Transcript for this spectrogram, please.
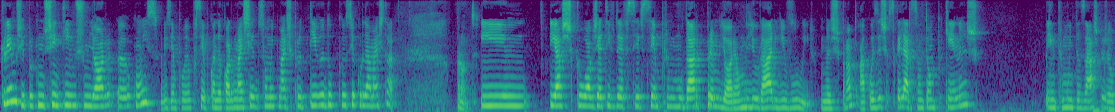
queremos e porque nos sentimos melhor uh, com isso. Por exemplo, eu percebo que quando acordo mais cedo sou muito mais produtiva do que se acordar mais tarde. Pronto, e, e acho que o objetivo deve ser sempre mudar para melhor, é o melhorar e evoluir. Mas pronto, há coisas que se calhar são tão pequenas entre muitas aspas, ou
